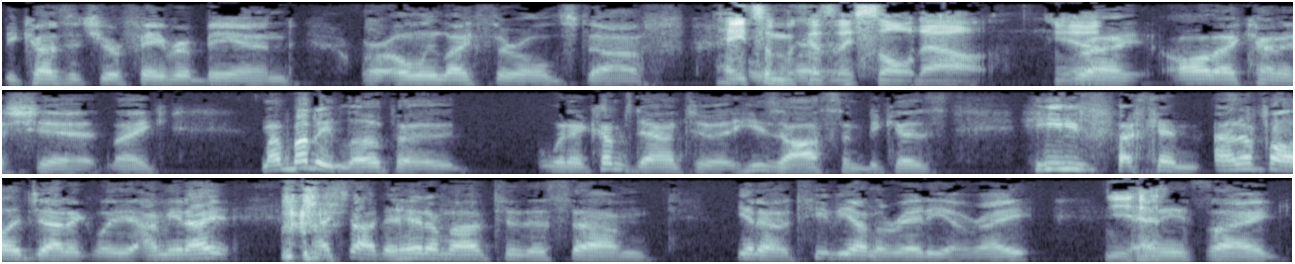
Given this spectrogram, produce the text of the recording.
because it's your favorite band, or only likes their old stuff, Hates them because they sold out. Yeah. right? All that kind of shit. Like my buddy Lopo, when it comes down to it, he's awesome because he fucking unapologetically. I mean, I I tried to hit him up to this, um, you know, TV on the radio, right? Yeah. And he's like,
